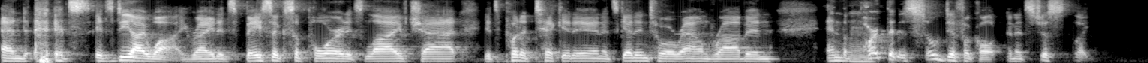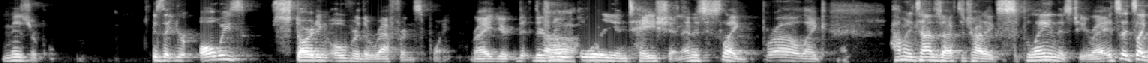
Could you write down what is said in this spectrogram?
And it's it's DIY, right? It's basic support, it's live chat, it's put a ticket in, it's get into a round robin. And the mm. part that is so difficult and it's just like miserable is that you're always starting over the reference point, right? You're, there's no uh, orientation, and it's just like, bro, like, how many times do I have to try to explain this to you, right? It's it's like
